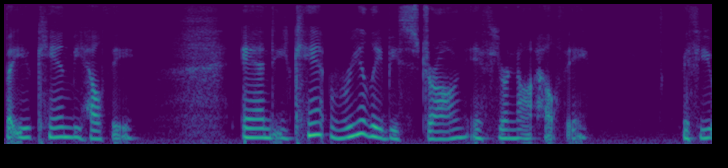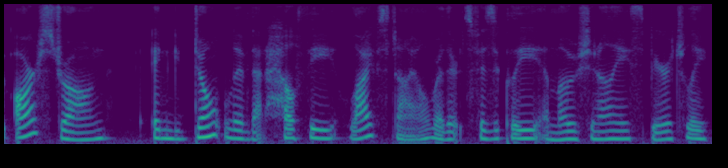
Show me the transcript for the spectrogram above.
but you can be healthy. And you can't really be strong if you're not healthy. If you are strong and you don't live that healthy lifestyle, whether it's physically, emotionally, spiritually,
